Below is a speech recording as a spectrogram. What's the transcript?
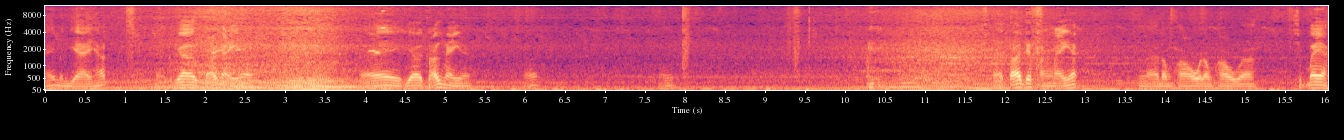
đấy mình dài hết. Dơ cỡ này nè. Giờ dơ cỡ này nè. À, tới cái phần này á là đồng hồ đồng hồ uh, super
